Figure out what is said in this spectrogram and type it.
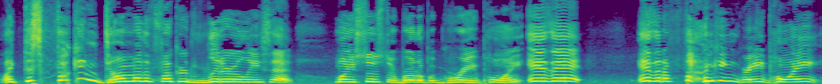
Like, this fucking dumb motherfucker literally said, My sister brought up a great point. Is it? Is it a fucking great point?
